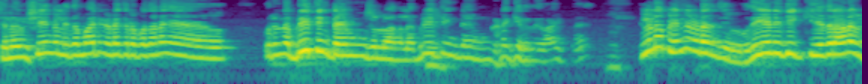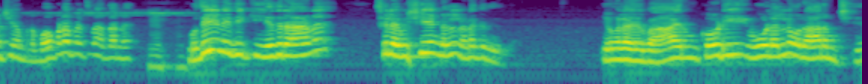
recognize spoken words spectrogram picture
சில விஷயங்கள் இது மாதிரி நடக்கிறப்ப தானே ஒரு என்ன ப்ரீத்திங் டைம்னு சொல்லுவாங்கல்ல ப்ரீத்திங் டைம் கிடைக்கிறது வாய்ப்பு. இல்லைன்னா இப்போ என்ன நடந்துச்சு? உதயநிதிக்கு எதிரான விஷயம் நம்ம ஓப்பனாக பேசினா தானே. உதயநிதிக்கு எதிரான சில விஷயங்கள் நடக்குது. இவங்களை இப்போ ஆயிரம் கோடி ஊழல்னு ஒரு ஆரம்பிச்சு.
